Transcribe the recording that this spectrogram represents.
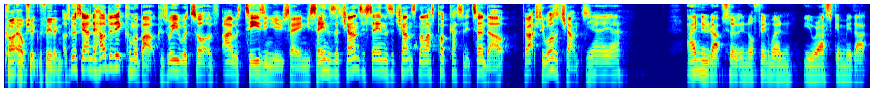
Can't help shake the feeling. I was going to say, Andy, how did it come about? Because we were sort of, I was teasing you, saying, "You're saying there's a chance. You're saying there's a chance." In the last podcast, and it turned out there actually was a chance. Yeah, yeah. I knew absolutely nothing when you were asking me that.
